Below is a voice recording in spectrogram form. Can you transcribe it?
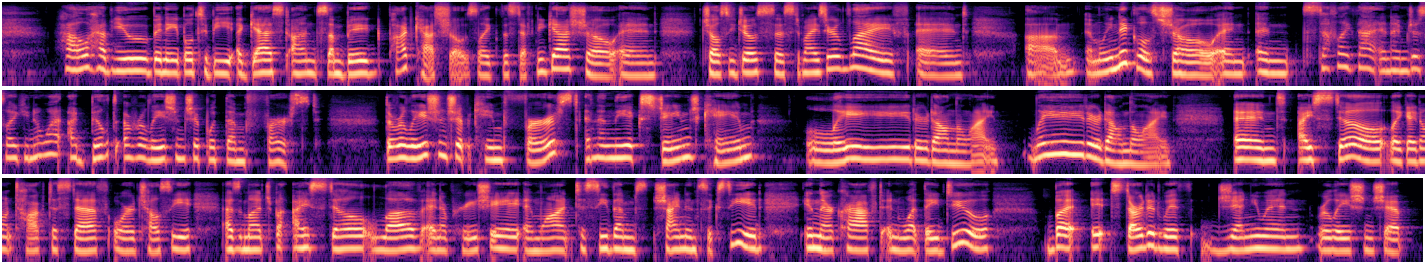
how have you been able to be a guest on some big podcast shows like the Stephanie Gass show and Chelsea Joe's Systemize Your Life and um, Emily Nichols show and and stuff like that. And I'm just like, you know what? I built a relationship with them first. The relationship came first, and then the exchange came later down the line. Later down the line. And I still, like, I don't talk to Steph or Chelsea as much, but I still love and appreciate and want to see them shine and succeed in their craft and what they do. But it started with genuine relationship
